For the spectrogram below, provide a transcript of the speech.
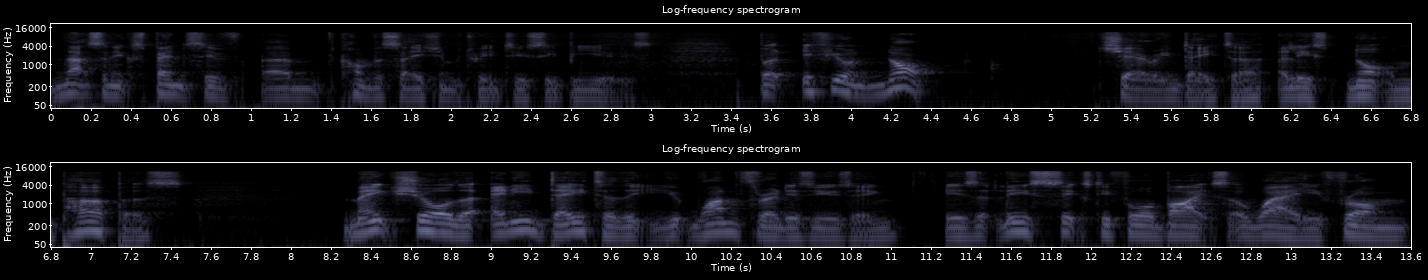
And that's an expensive um, conversation between two CPUs. But if you're not sharing data, at least not on purpose, make sure that any data that you, one thread is using is at least 64 bytes away from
